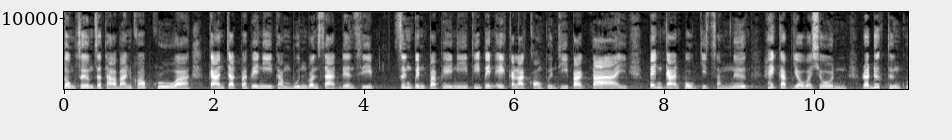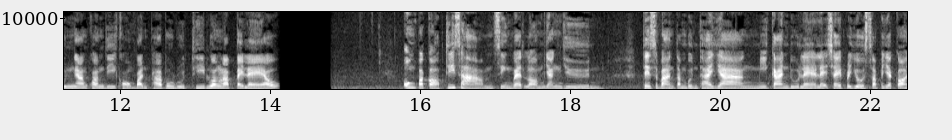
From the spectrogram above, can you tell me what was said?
ส่งเสริมสถาบันครอบครัว การจัดประเพณีทำบุญวันศาสตร์เดือนสิบซึ่งเป็นประเพณีที่เป็นเอกลักษณ์ของพื้นที่ภาคใต้ เป็นการปลูกจิตสำนึกให้กับเยาวชน ระลึกถึงคุณงามความดีของบรรพบุรุษที่ล่วงลับไปแล้ว องค์ประกอบที่ 3 สิ่งแวดล้อมยั่งยืน เทศบาลตำบลท่ายาง มีการดูแลและใช้ประโยชน์ทรัพยากร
